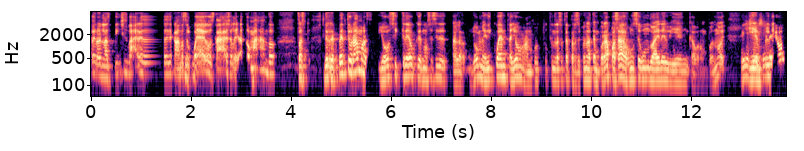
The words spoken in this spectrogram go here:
pero en las pinches bares, acabándose el juego, está, se la iba tomando. Entonces, de repente Oramas, yo sí creo que, no sé si, de, la, yo me di cuenta, yo, a lo mejor tú tendrás otra percepción, la temporada pasada, un segundo aire bien cabrón, pues, ¿no? Sí, y sí, en sí. playoff,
